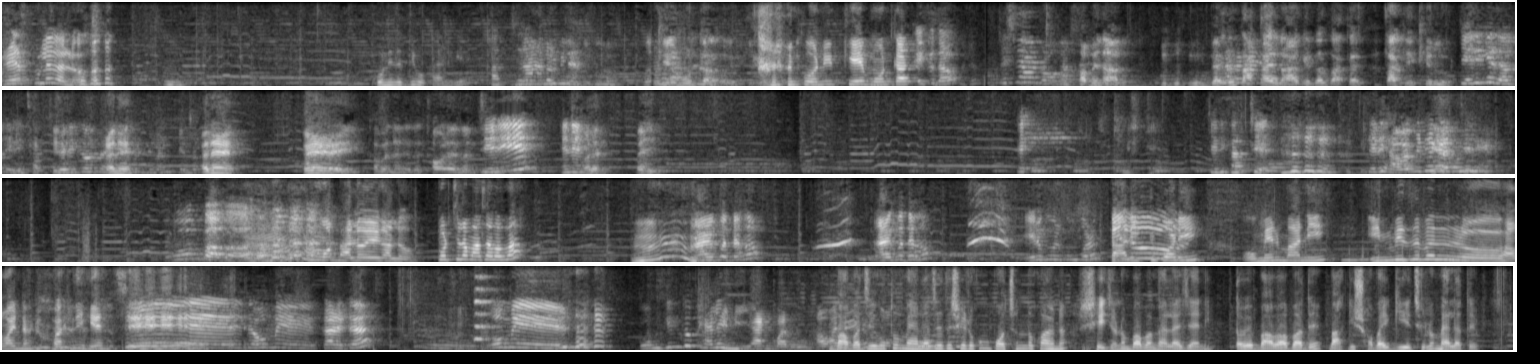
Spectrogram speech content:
ড্রেস খুলে গেল। কনিদের দিব খায় নাকি? কে মন খারাপ হয়ে খেয়ে মন খারাপ একটু দাও। খাবে না আর। দেখ তাকায় না আগে তো তাকায় তাকিয়ে খেলো। এনে এনে এই খাবে না এদের খাওয়ার এনার্জি এনে। এনে এই। চেরি খাচ্ছে? চেরি হাওয়াই পিঠে খাচ্ছে? ও বাবা। মোট ভালো হয়ে গেল। করছিল মাথা বাবা? হুম। আরেকবার দেখো। আরেকবার দেখো। এরকম এরকম করো? তার একটু পরেই ওমের মানি ইনভিজিবল হাওয়াই নাড়ু বানিয়েছে। এটা ওমের। কার এটা? ওমের। বাবা যেহেতু মেলা যেতে সেরকম পছন্দ করে না সেই জন্য বাবা মেলায় যায়নি। তবে বাবা বাদে বাকি সবাই গিয়েছিল মেলাতে।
